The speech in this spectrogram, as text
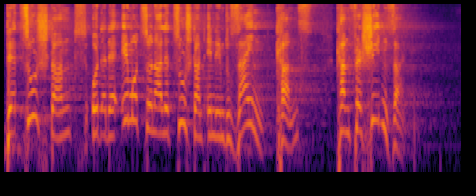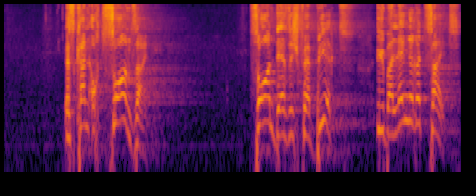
Der Zustand oder der emotionale Zustand, in dem du sein kannst, kann verschieden sein. Es kann auch Zorn sein. Zorn, der sich verbirgt über längere Zeit,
